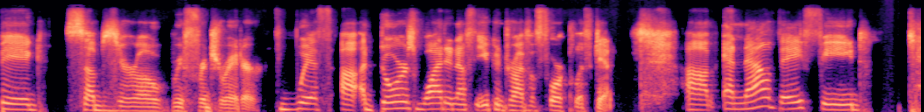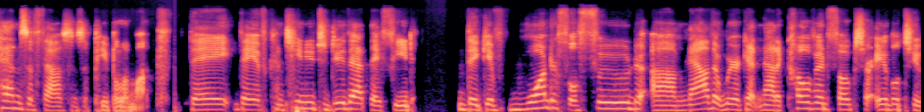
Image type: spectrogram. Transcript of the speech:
big sub zero refrigerator with uh, doors wide enough that you can drive a forklift in. Um, and now they feed tens of thousands of people a month. They they have continued to do that. They feed they give wonderful food. Um, now that we're getting out of COVID, folks are able to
